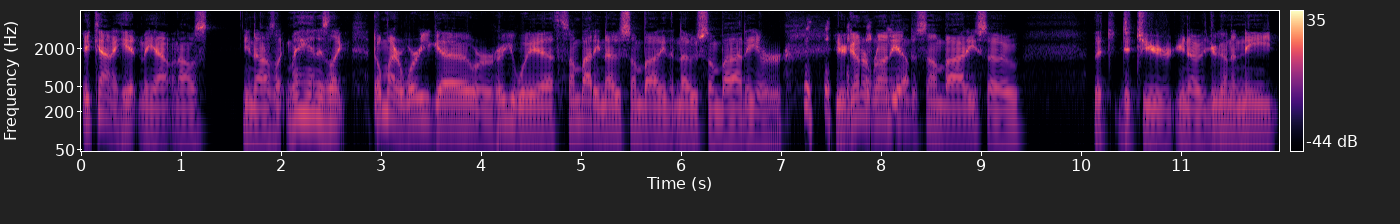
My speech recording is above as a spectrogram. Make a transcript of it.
it kind of hit me out when I was, you know, I was like, man, it's like don't matter where you go or who you with, somebody knows somebody that knows somebody, or you're gonna run Yep. into somebody. So that that you're, you know, you're gonna need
